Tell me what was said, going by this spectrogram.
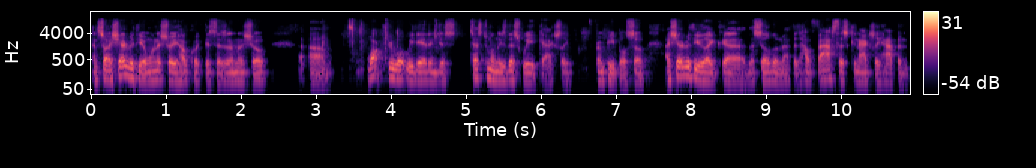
And so I shared with you, I want to show you how quick this is. I'm going to show um, walk through what we did and just testimonies this week actually from people. So I shared with you like uh, the Silva method, how fast this can actually happen.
